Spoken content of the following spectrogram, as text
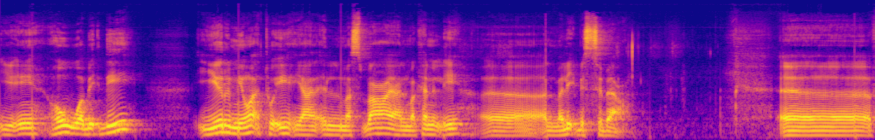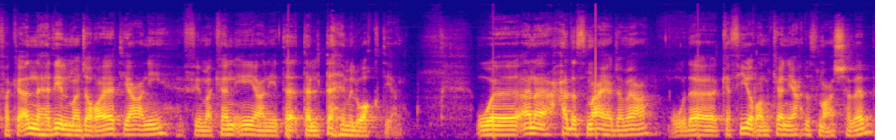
إيه هو بإيديه يرمي وقته إيه يعني المسبعة يعني المكان الإيه آه، المليء بالسباع. آه، فكأن هذه المجريات يعني في مكان إيه يعني تلتهم الوقت يعني. وأنا حدث معي يا جماعة وده كثيرا كان يحدث مع الشباب.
